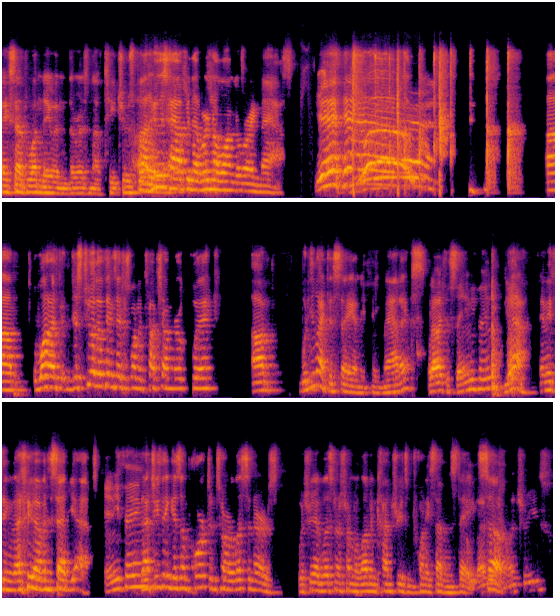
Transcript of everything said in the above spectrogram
Except one day when there was enough teachers. But Oh, who's happy that we're no longer wearing masks? yeah. Um, one of just two other things I just want to touch on real quick. Um, would you like to say anything, Madix? Would I like to say anything? Yeah, anything that you haven't said yet Anything? that you think is important to our listeners, which we have listeners from 11 countries and 27 states. 11 So countries.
